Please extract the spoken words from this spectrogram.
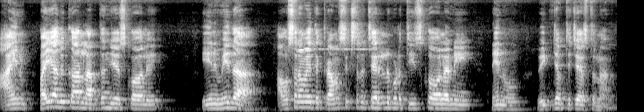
ఆయన పై అధికారులు అర్థం చేసుకోవాలి. ఈయన మీద అవసరమైతే క్రమశిక్షణ చర్యలు కూడా తీసుకోవాలని నేను విజ్ఞప్తి చేస్తున్నాను.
